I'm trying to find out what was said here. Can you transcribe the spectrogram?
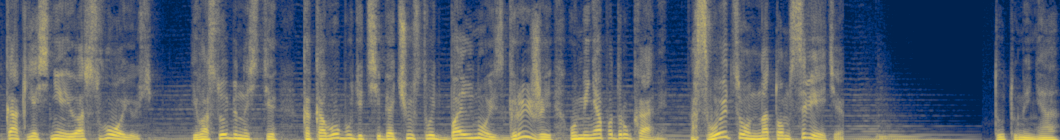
как я с нею освоюсь? И в особенности, каково будет себя чувствовать больной с грыжей у меня под руками? Освоится он на том свете? Тут у меня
